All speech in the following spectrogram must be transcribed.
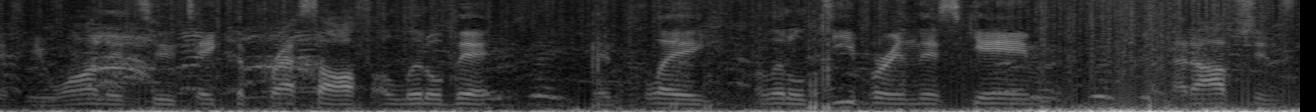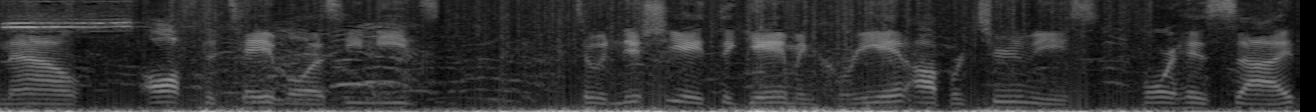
If he wanted to take the press off a little bit and play a little deeper in this game, that option's now off the table as he needs to initiate the game and create opportunities for his side.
